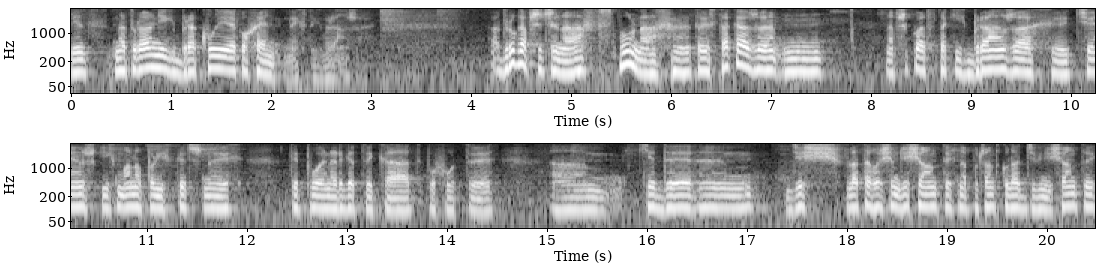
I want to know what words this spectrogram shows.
Więc naturalnie ich brakuje jako chętnych w tych branżach. A druga przyczyna wspólna e, to jest taka, że mm, na przykład w takich branżach y, ciężkich, monopolistycznych, typu energetyka, typu huty, kiedy gdzieś w latach 80., na początku lat 90., zin-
